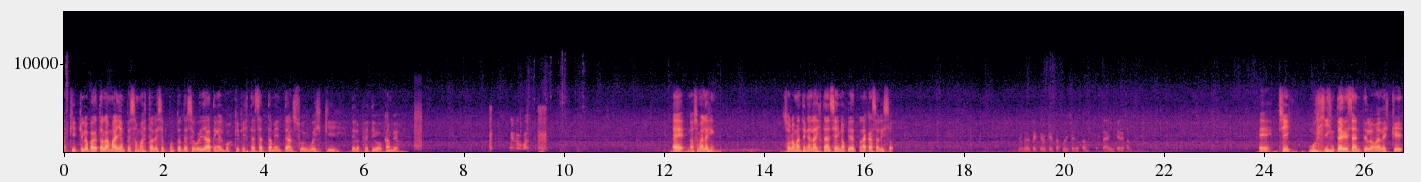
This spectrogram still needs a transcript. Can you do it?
Aquí Kilo para toda la malla empezamos a establecer puntos de seguridad en el bosque que está exactamente al sur whisky del objetivo. Cambio. 5-4. Eh, no se me alejen. Solo mantengan la distancia y no pierdan la casa, listo. Simplemente creo que esta posición está, está interesante. Eh, sí, muy interesante. Lo malo es que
